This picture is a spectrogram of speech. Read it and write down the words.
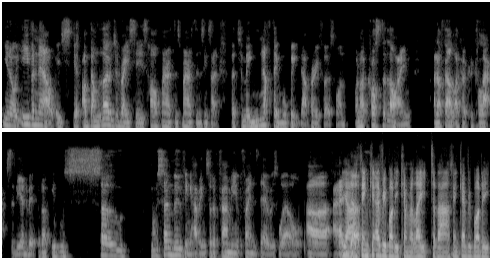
you know, even now, it's I've done loads of races, half marathons, marathons, things like that. But to me, nothing will beat that very first one. When I crossed the line, and I felt like I could collapse at the end of it, but I, it was so it was so moving having sort of family and friends there as well. Uh, and, yeah, uh, I think everybody can relate to that. I think everybody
